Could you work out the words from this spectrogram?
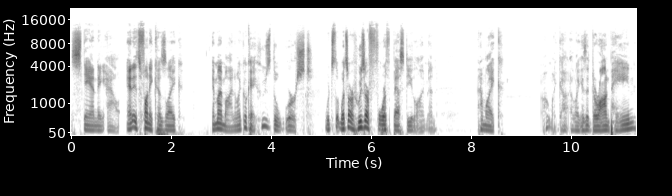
standing out. And it's funny because, like, in my mind, I'm like, okay, who's the worst? What's the what's our who's our fourth best D lineman? And I'm like, oh my god, like, is it Da'Ron Payne?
